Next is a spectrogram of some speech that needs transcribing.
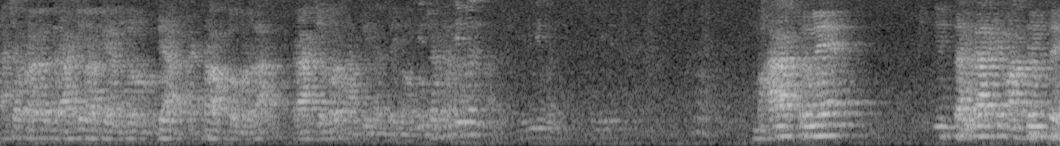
अशा प्रकारचं राज्यव्यापी आंदोलन उद्या अठरा ऑक्टोबरला महाराष्ट्र में इस सरकार के माध्यम से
